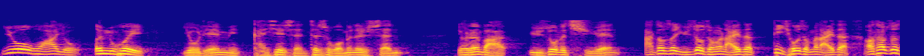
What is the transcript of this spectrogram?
耶和华有恩惠，有怜悯。感谢神，这是我们的神。有人把宇宙的起源啊，都是宇宙怎么来的，地球怎么来的啊？他说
